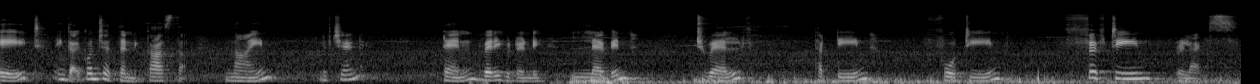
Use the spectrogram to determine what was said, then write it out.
ఎయిట్ ఇంకా కొంచెం ఎత్తండి కాస్త. నైన్ లిఫ్ట్ చేయండి. టెన్ వెరీ గుడ్ అండి. Eleven twelve thirteen fourteen fifteen. Relax.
